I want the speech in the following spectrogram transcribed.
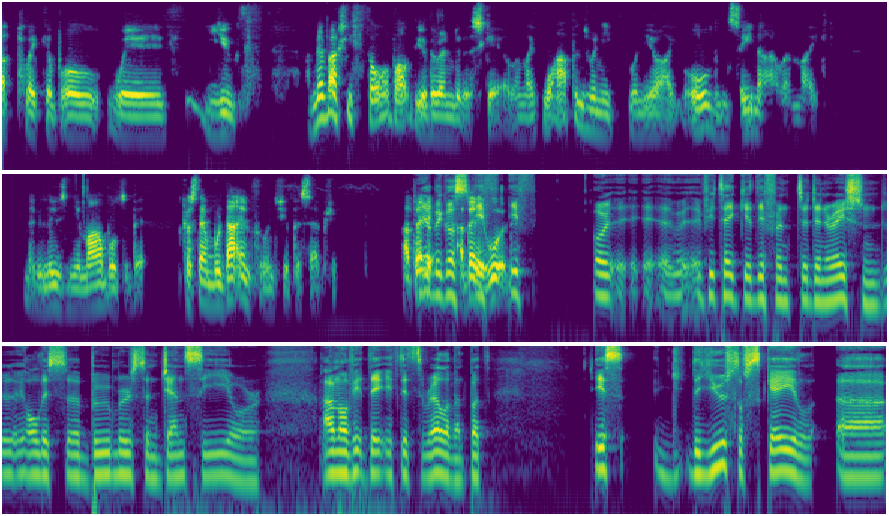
applicable with youth. I've never actually thought about the other end of the scale and like what happens when you when you're like old and senile and like maybe losing your marbles a bit because then would that influence your perception? I bet yeah, it, because I bet if, it would. if or if you take a different generation, all these uh, boomers and Gen Z, or I don't know if it, if it's relevant, but is the use of scale uh,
